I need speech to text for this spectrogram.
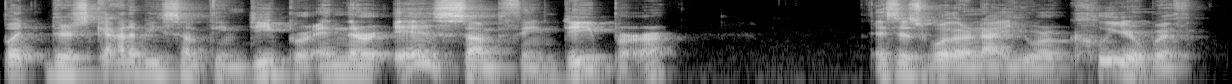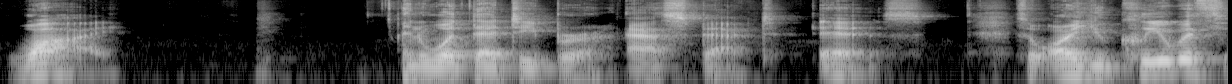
But there's got to be something deeper and there is something deeper. It's just whether or not you are clear with why and what that deeper aspect is so, are you clear with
